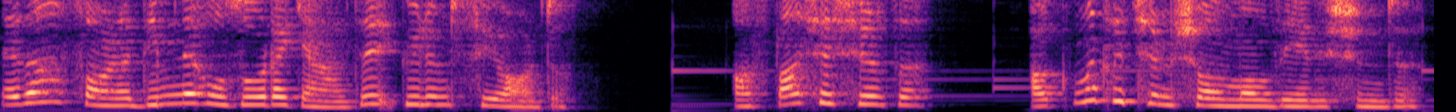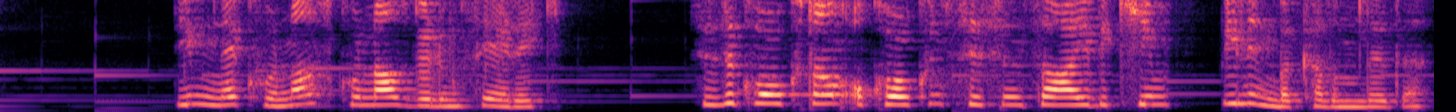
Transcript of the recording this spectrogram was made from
Neden sonra Dimne huzura geldi, gülümsüyordu. Aslan şaşırdı. Aklını kaçırmış olmalı diye düşündü. Dimne kurnaz kurnaz gülümseyerek ''Sizi korkutan o korkunç sesin sahibi kim? Bilin bakalım.'' dedi.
